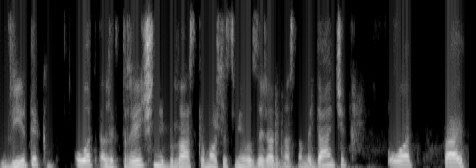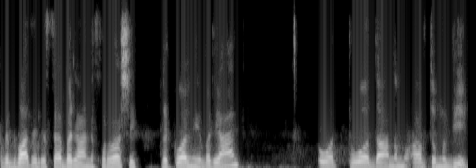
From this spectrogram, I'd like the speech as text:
Вітик, от, електричний, будь ласка, можете сміло заїжджати нас на майданчик. От, та й придбати для себе реально хороший, прикольний варіант от по даному автомобілю.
